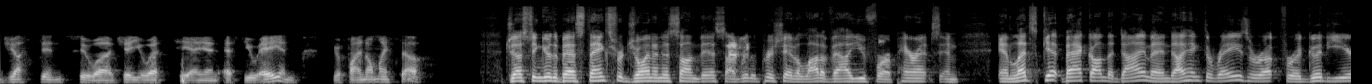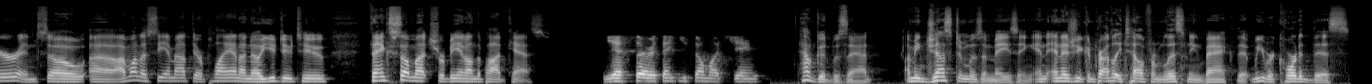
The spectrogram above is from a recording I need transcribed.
Justin Sua, J U S T A N S U A, and you'll find all my stuff. Justin, you're the best. Thanks for joining us on this. I really appreciate a lot of value for our parents and and let's get back on the diamond. I think the Rays are up for a good year, and so uh, I want to see them out there playing. I know you do too. Thanks so much for being on the podcast. Yes, sir. Thank you so much, James. How good was that? I mean, Justin was amazing. And, and as you can probably tell from listening back, that we recorded this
